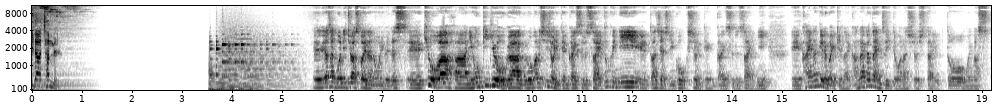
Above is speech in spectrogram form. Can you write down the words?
イダーチャンネル。えー皆さんこんにちは。スパイダーの森部です、えー今日は日本企業がグローバル市場に展開する際特に、えーとアジア新興国市場に展開する際に、えー変えなければいけない考え方についてお話をしたいと思います。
